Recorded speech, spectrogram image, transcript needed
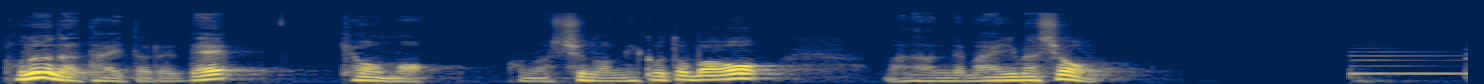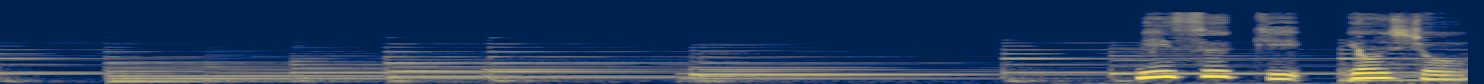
このようなタイトルで今日もこの主の御言葉を学んでまいりましょう。民数記4章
